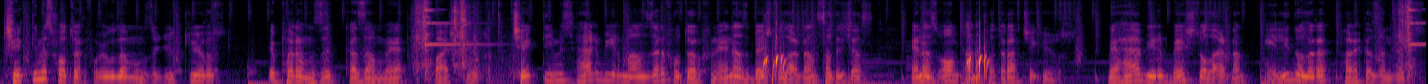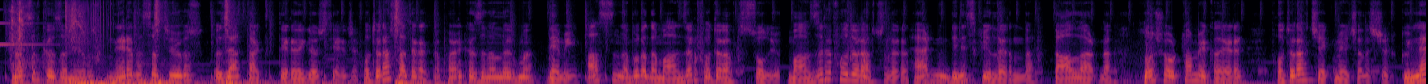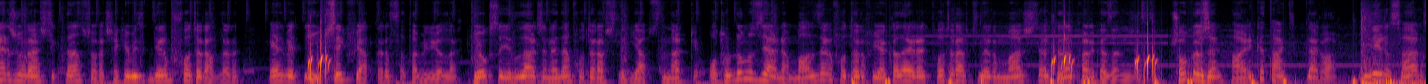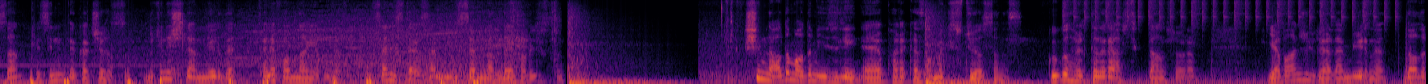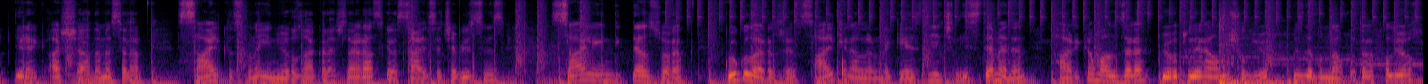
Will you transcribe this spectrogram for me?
Çektiğimiz fotoğrafı uygulamamıza yüklüyoruz ve paramızı kazanmaya başlıyoruz. Çektiğimiz her bir manzara fotoğrafını en az 5 dolardan satacağız. En az 10 tane fotoğraf çekiyoruz. Ve her biri 5 dolardan 50 dolara para kazanıyoruz. Nasıl kazanıyoruz? Nerede satıyoruz? Özel taktikleri de göstereceğim. Fotoğraf satarak da para kazanılır mı demeyin. Aslında burada manzara fotoğrafçısı oluyor. Manzara fotoğrafçıları her gün deniz kıyılarında, dağlarda, loş ortam yakalayarak fotoğraf çekmeye çalışır. Günlerce uğraştıktan sonra çekebildikleri bu fotoğrafları elbette yüksek fiyatlara satabiliyorlar. Yoksa yıllarca neden fotoğrafçılık yapsınlar ki? Oturduğumuz yerden manzara fotoğrafı yakalayarak fotoğrafçıların maaşları kadar para kazanacağız. Çok özel, harika taktikler var. İleri sağırsan kesinlikle kaçırırsın. Bütün işlemleri de telefondan yapacağız. Sen istersen bilgisayarından da yapabilirsin. Şimdi adım adım izleyin eğer para kazanmak istiyorsanız. Google haritaları açtıktan sonra yabancı ülkelerden birine dalıp direkt aşağıda mesela sahil kısmına iniyoruz arkadaşlar. Rastgele sahil seçebilirsiniz. Sahile indikten sonra Google aracı sahil kenarlarında gezdiği için istemeden harika manzara görüntüleri almış oluyor. Biz de bundan fotoğraf alıyoruz.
